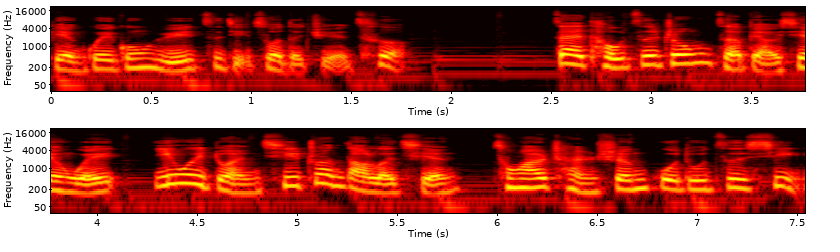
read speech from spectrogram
便归功于自己做的决策。在投资中，则表现为因为短期赚到了钱，从而产生过度自信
